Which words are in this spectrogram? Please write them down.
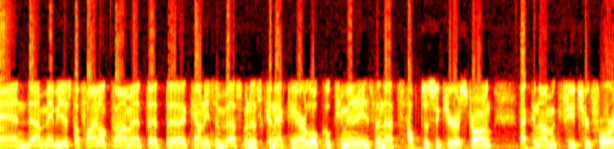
And uh, maybe just a final comment that the county's investment is connecting our local communities, and that's helped to secure a strong economic future for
